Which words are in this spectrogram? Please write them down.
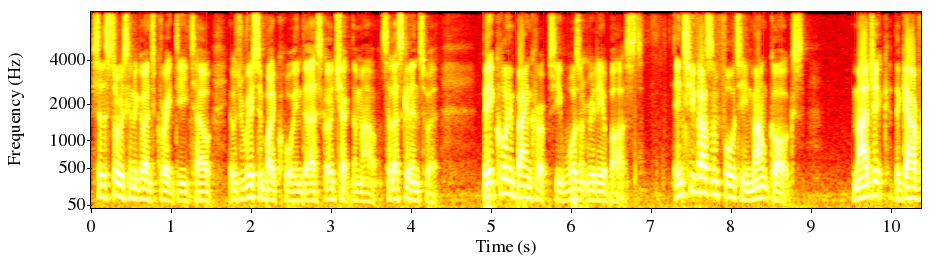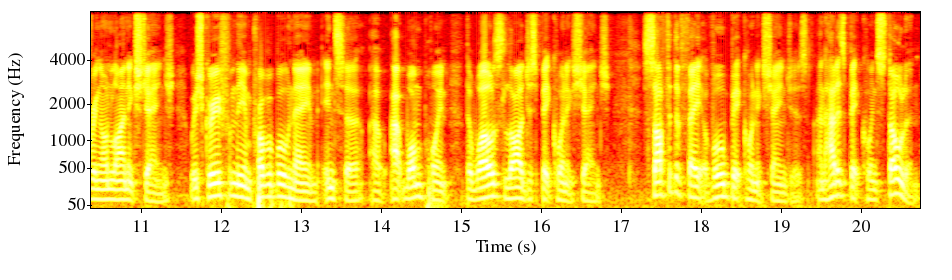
So the story is going to go into great detail. It was written by CoinDesk. Go check them out. So let's get into it. Bitcoin bankruptcy wasn't really a bust. In 2014, Mount Gox Magic, the Gathering online exchange, which grew from the improbable name into, uh, at one point, the world's largest Bitcoin exchange, suffered the fate of all Bitcoin exchanges and had its Bitcoin stolen.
